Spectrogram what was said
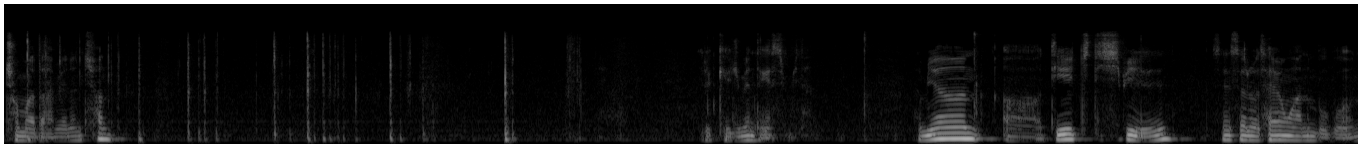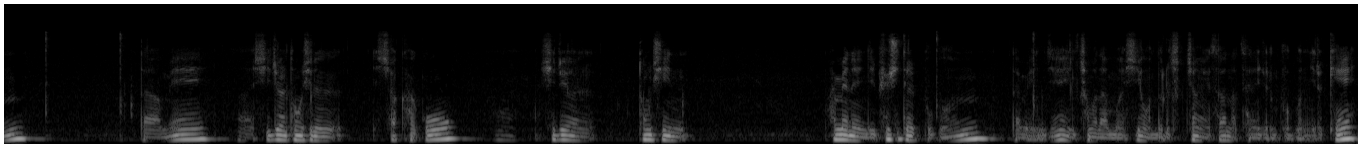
1초마다 하면은 1000 이렇게 해주면 되겠습니다. 그러면 어, DHT11 센서를 사용하는 부분 그 다음에 어, 시리얼 통신을 시작하고 어, 시리얼 통신 화면에 이제 표시될 부분 그 다음에 이제 1초마다 한 번씩 온도를 측정해서 나타내주는 부분 이렇게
